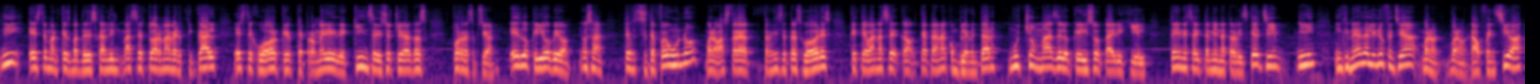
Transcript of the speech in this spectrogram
y este Marqués de Scanlin va a ser tu arma vertical, este jugador que te promedie de 15 a 18 yardas por recepción. Es lo que yo veo. O sea, si te fue uno, bueno, vas a traer, trajiste tres jugadores que te van a hacer, que te van a complementar mucho más de lo que hizo Tyreek Hill. Tienes ahí también a Travis Kelsey. Y en general la línea ofensiva, bueno, bueno, la ofensiva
